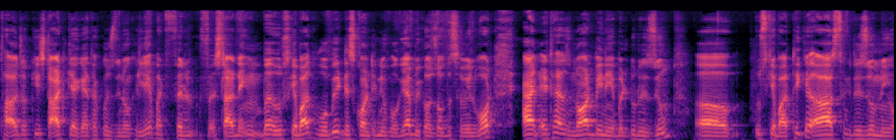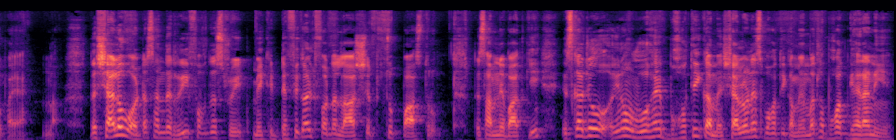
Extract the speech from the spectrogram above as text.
था जो कि स्टार्ट किया गया था कुछ दिनों के लिए बट फिर स्टार्टिंग उसके बाद वो भी डिसकंटिन्यू हो गया because of the civil war and it has not been able to resume उसके बाद ठीक है आज तक रिज्यूम नहीं हो पाया ना। The shallow waters and the reef of the strait make it difficult for the last ships to pass through तो सामने बात की इसका जो यू नो वो है बहुत ही कम है शैलोनेस बहुत ही कम है मतलब बहुत गहरा नहीं है।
